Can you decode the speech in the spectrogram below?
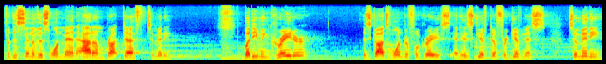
For the sin of this one man, Adam, brought death to many. But even greater is God's wonderful grace and his gift of forgiveness to many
